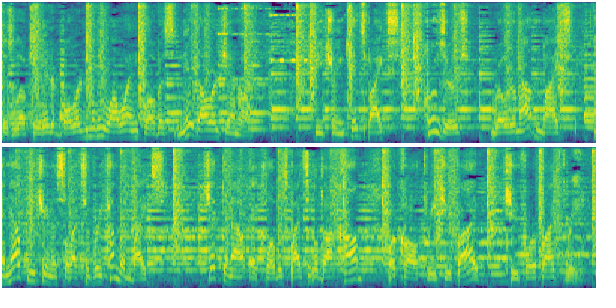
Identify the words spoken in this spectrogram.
Is located at Bullard, Minnewawa, and Clovis near Dollar General. Featuring kids' bikes, cruisers, road or mountain bikes, and now featuring a selection of recumbent bikes. Check them out at clovisbicycle.com or call 325-2453.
